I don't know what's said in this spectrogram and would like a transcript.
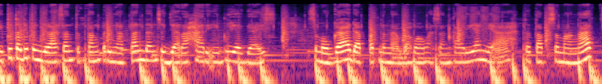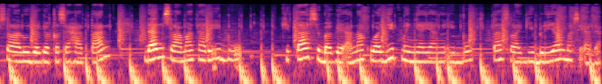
itu tadi penjelasan tentang peringatan dan sejarah Hari Ibu ya guys. Semoga dapat menambah wawasan kalian ya. Tetap semangat, selalu jaga kesehatan, dan selamat Hari Ibu. Kita sebagai anak wajib menyayangi ibu kita selagi beliau masih ada.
